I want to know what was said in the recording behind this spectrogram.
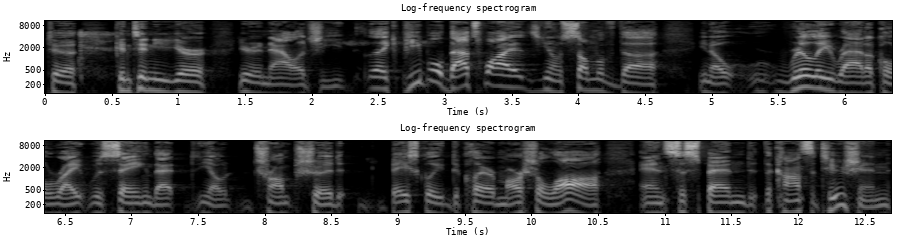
to continue your your analogy. Like people, that's why you know some of the you know really radical right was saying that you know Trump should basically declare martial law and suspend the Constitution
